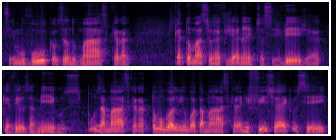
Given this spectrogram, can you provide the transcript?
Semuvuca, usando máscara. Quer tomar seu refrigerante, sua cerveja? Quer ver os amigos? Usa máscara, toma um golinho, bota máscara. É difícil, é que eu sei.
